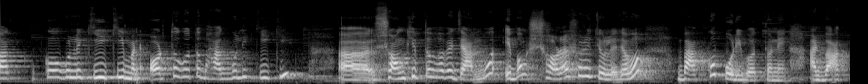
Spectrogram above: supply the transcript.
বাক্যগুলি কি কি মানে অর্থগত ভাগগুলি কি কি সংক্ষিপ্তভাবে জানব এবং সরাসরি চলে যাব বাক্য পরিবর্তনে। আর বাক্য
